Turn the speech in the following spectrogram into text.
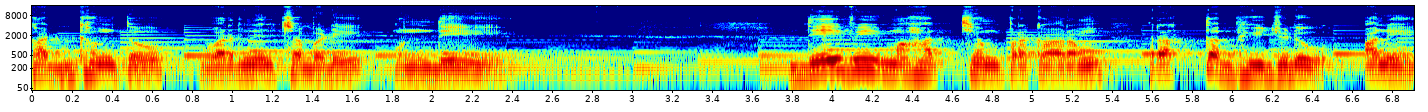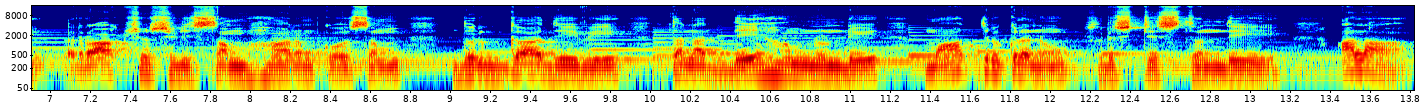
ఖడ్గంతో వర్ణించబడి ఉంది. దేవి మహత్యం ప్రకారం రక్తబీజుడు అనే రాక్షసుడి సంహారం కోసం దుర్గాదేవి తన దేహం నుండి మాతృకులను సృష్టిస్తుంది. అలా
